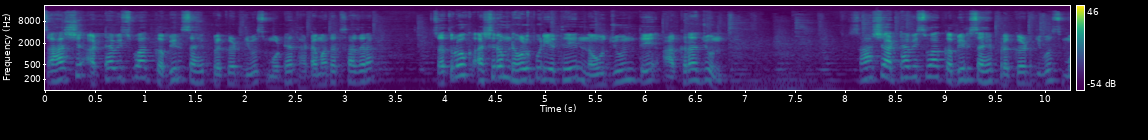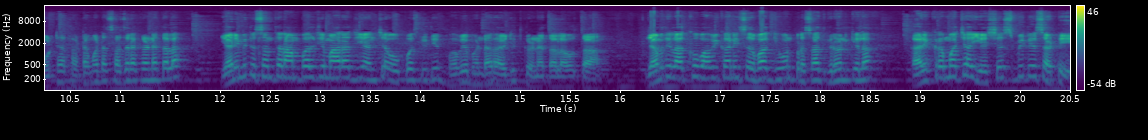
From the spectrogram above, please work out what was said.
सहाशे अठ्ठावीसवा कबीर साहेब प्रकट दिवस मोठ्या थाटामातात साजरा. सतलोक आश्रम ढवळपूर येथे नऊ जून ते अकरा जून सहाशे अठ्ठावीसवा कबीर साहेब प्रकट दिवस मोठ्या थाटामाटात साजरा करण्यात आला. यानिमित्त संत रामपालजी महाराज यांच्या उपस्थितीत भव्य भंडारा आयोजित करण्यात आला होता. ज्यामध्ये लाखो भाविकांनी सहभाग घेऊन प्रसाद ग्रहण केला. कार्यक्रमाच्या यशस्वीतेसाठी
